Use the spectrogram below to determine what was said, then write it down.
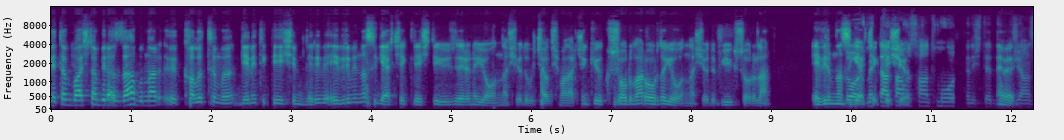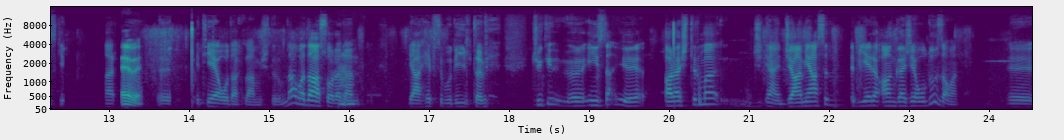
E tabi baştan biraz daha bunlar e, kalıtımı, genetik değişimleri ve evrimin nasıl gerçekleştiği üzerine yoğunlaşıyordu bu çalışmalar. Çünkü sorular orada yoğunlaşıyordu, büyük sorular. Evrim nasıl Doğru. gerçekleşiyor? Mesela Thomas Hunt Morgan, işte evet. Bunlar evet. e, odaklanmış durumda ama daha sonradan Hı. ya hepsi bu değil tabi. Çünkü e, insan e, araştırma yani camiası bir yere angaje olduğu zaman e,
